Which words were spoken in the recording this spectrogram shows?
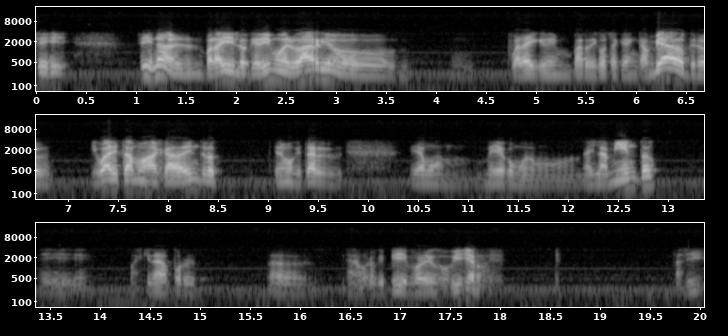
Sí, sí, no, por ahí lo que vimos del barrio, por ahí que hay un par de cosas que han cambiado, pero igual estamos acá adentro, tenemos que estar, digamos, medio como aislamiento, eh, más que nada por lo que pide por el gobierno, así,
